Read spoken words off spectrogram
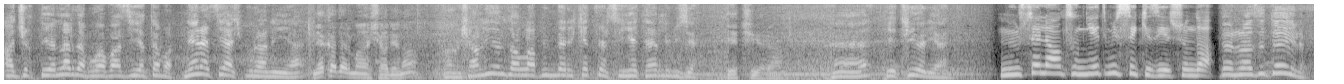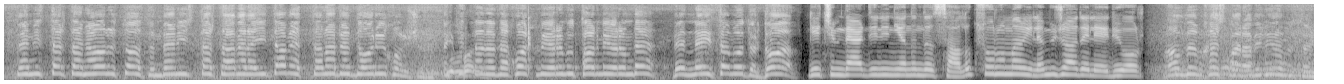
Acık diyorlar da bu vaziyete bak. Neresi aç buranın ya? Ne kadar maaş alıyorsun ha? Maaş alıyoruz Allah bin bereket versin yeterli bize. Yetiyor ha. He, yetiyor yani. Mürsel Altın 78 yaşında. Ben razı değilim. Ben isterse ne olursa olsun, ben isterse böyle idam etseler ben doğruyu konuşurum. Kimseden de korkmuyorum, utanmıyorum da ben neysem odur, doğal. Geçim derdinin yanında sağlık sorunlarıyla mücadele ediyor. Aldığım kaç para biliyor musun?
